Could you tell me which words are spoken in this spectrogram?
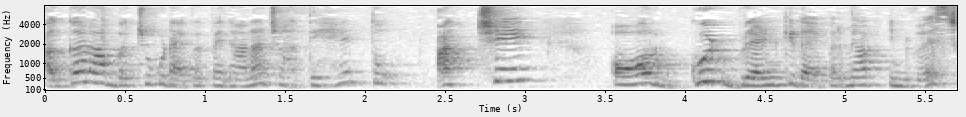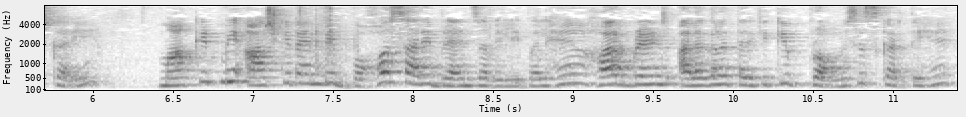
अगर आप बच्चों को डायपर पहनाना चाहते हैं तो अच्छे और गुड ब्रांड के डायपर में आप इन्वेस्ट करें। मार्केट में आज के टाइम पे बहुत सारे ब्रांड्स अवेलेबल हैं। हर ब्रांड अलग अलग तरीके के प्रोमिस करते हैं।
